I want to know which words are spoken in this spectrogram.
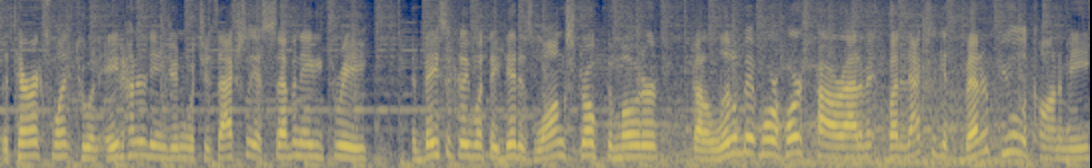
the Teryx went to an 800 engine, which is actually a 783, and basically what they did is long stroke the motor, got a little bit more horsepower out of it, but it actually gets better fuel economy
